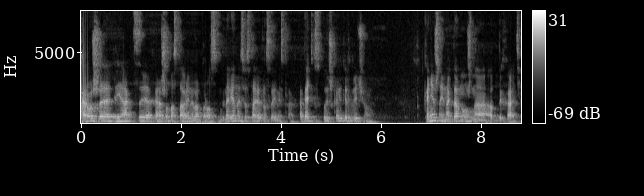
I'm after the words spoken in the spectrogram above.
Хорошая реакция, хорошо поставленный вопрос. Мгновенно все ставят на свои места. Опять вспышка, и ты включен. Конечно, иногда нужно отдыхать.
